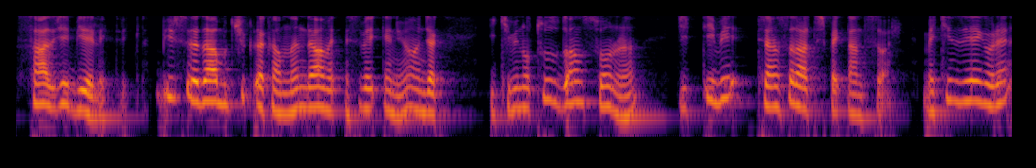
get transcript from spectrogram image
sadece bir elektrikli. Bir süre daha bu düşük rakamların devam etmesi bekleniyor ancak 2030'dan sonra ciddi bir trendsel artış beklentisi var. McKinsey'e göre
